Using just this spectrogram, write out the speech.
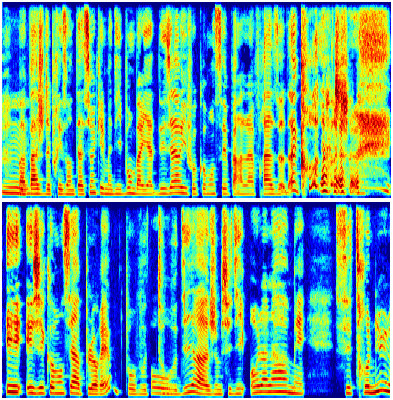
ma mmh. page de présentation, qu'elle m'a dit, bon, bah, il y a déjà, il faut commencer par la phrase d'accroche. et, et j'ai commencé à pleurer, pour vous tout oh. vous dire. Je me suis dit, oh là là, mais c'est trop nul.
